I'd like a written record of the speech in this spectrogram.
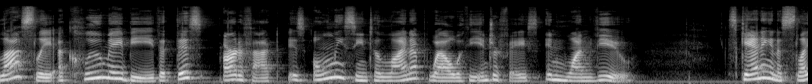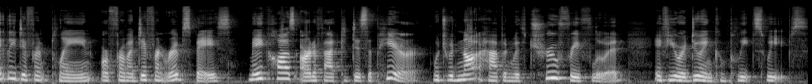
Lastly, a clue may be that this artifact is only seen to line up well with the interface in one view. Scanning in a slightly different plane or from a different rib space may cause artifact to disappear, which would not happen with true free fluid if you are doing complete sweeps.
